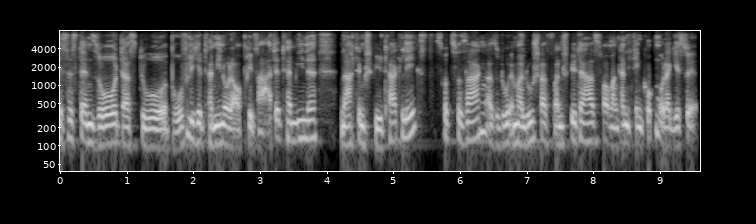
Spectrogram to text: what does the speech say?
Ist es denn so, dass du berufliche Termine oder auch private Termine nach dem Spieltag legst, sozusagen? Also du immer luschast, wann spielt der HSV, wann kann ich den gucken oder gehst du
